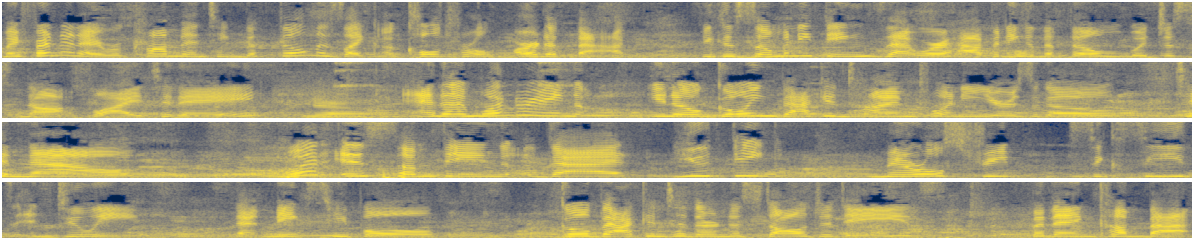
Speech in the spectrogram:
my friend and I were commenting the film is like a cultural artifact because so many things that were happening in the film would just not fly today. Yeah. And I'm wondering, you know, going back in time 20 years ago to now, what is something that you think Meryl Streep succeeds in doing that makes people go back into their nostalgia days, but then come back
